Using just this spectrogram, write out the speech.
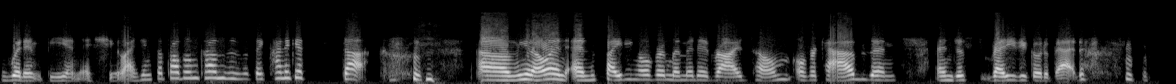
wouldn't be an issue. I think the problem comes is that they kind of get stuck. um, you know, and, and fighting over limited rides home, over cabs, and and just ready to go to bed.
